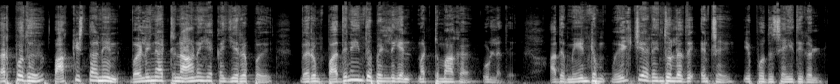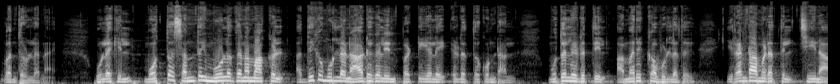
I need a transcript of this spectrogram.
தற்போது பாகிஸ்தானின் வெளிநாட்டு நாணய கையிருப்பு வெறும் பதினைந்து பில்லியன் மட்டுமாக உள்ளது. அது மீண்டும் வீழ்ச்சியடைந்துள்ளது என்று இப்போது செய்திகள் வந்துள்ளன. உலகில் மொத்த சந்தை மூலதனமாக்கல் அதிகமுள்ள நாடுகளின் பட்டியலை எடுத்துக்கொண்டால் முதலிடத்தில் அமெரிக்கா உள்ளது இரண்டாம் இடத்தில் சீனா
